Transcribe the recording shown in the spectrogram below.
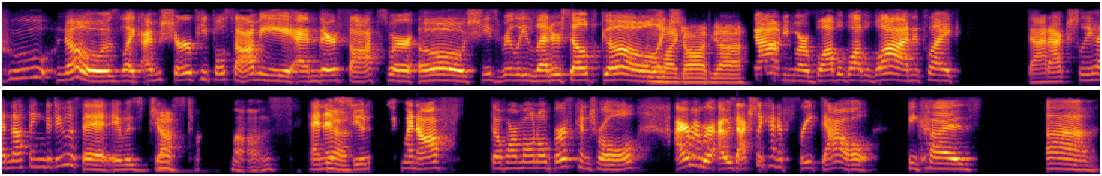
who knows? Like, I'm sure people saw me and their thoughts were, oh, she's really let herself go. Oh like, my God, yeah. Down anymore, blah, blah, blah, blah, blah. And it's like, that actually had nothing to do with it. It was just yeah. hormones. And yeah. as soon as I went off the hormonal birth control, I remember I was actually kind of freaked out because um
